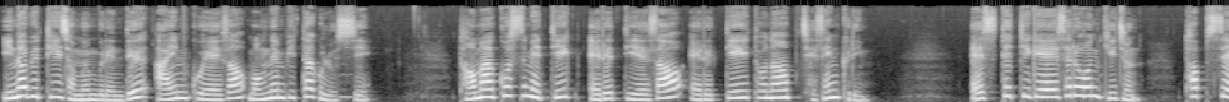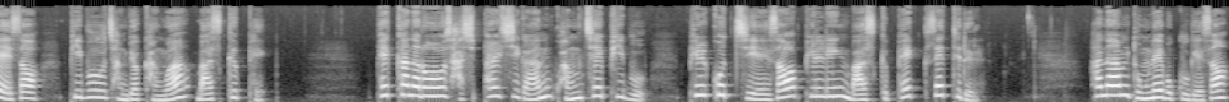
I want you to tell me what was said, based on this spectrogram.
이너뷰티 전문 브랜드 아임코에서 먹는 피타글로시 더마 코스메틱 에르띠에서 에르띠 톤업 재생크림. 에스테틱의 새로운 기준 텁스에서 피부 장벽 강화 마스크팩. 팩 하나로 48시간 광채 피부 필코치에서 필링 마스크팩 세트를. 하남 동래복국에서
